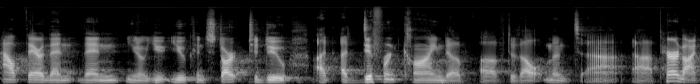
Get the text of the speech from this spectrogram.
out there, then then you know you, you can start to do a, a different kind of, of development uh, uh, paradigm.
